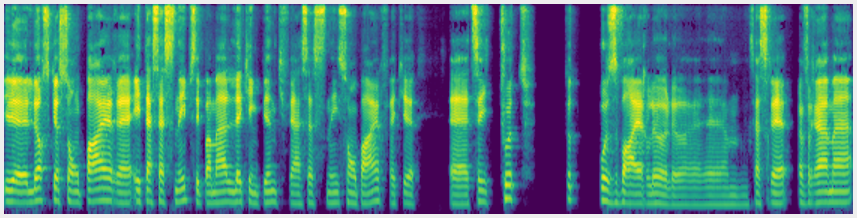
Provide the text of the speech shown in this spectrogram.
lorsque son père euh, est assassiné, puis c'est pas mal le Kingpin qui fait assassiner son père. Fait que, euh, tu sais, tout, tout pousse vers là. là. Euh, ça serait vraiment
